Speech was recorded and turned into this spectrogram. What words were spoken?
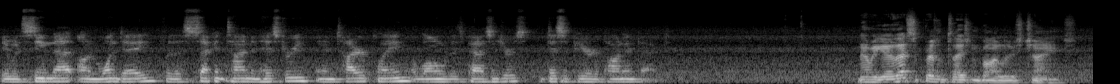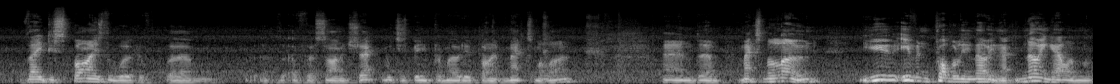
It would seem that on one day, for the second time in history, an entire plane, along with its passengers, disappeared upon impact. Now we go. That's a presentation by Loose Change. They despise the work of um, of Simon Shack, which is being promoted by Max Malone. And um, Max Malone, you even probably knowing that, knowing Alan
